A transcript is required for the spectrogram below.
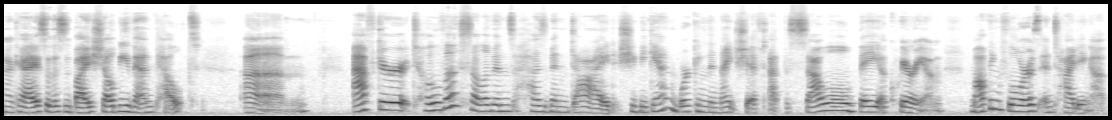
Okay, so this is by Shelby Van Pelt. Um, after Tova Sullivan's husband died, she began working the night shift at the Sowell Bay Aquarium, mopping floors and tidying up.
